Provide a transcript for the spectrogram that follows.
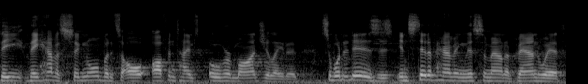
they, they have a signal, but it's all oftentimes overmodulated. So what it is, is instead of having this amount of bandwidth,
